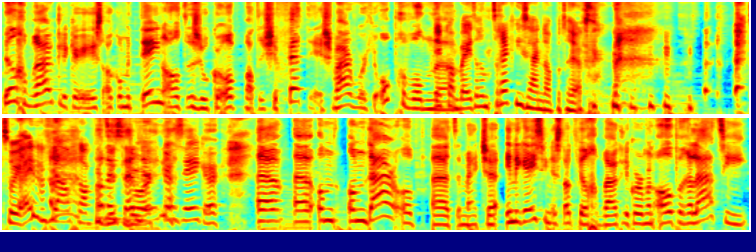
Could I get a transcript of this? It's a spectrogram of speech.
veel gebruikelijker is ook om meteen al te zoeken op wat is je fetish, waar word je opgewonden. Je kan beter een trekkie zijn dat betreft. Sorry, even een flauw grapje is tussendoor. dat? Ja, zeker. Eh, eh, om, om daarop eh, te matchen. In de gay scene is het ook veel gebruikelijker om een open relatie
